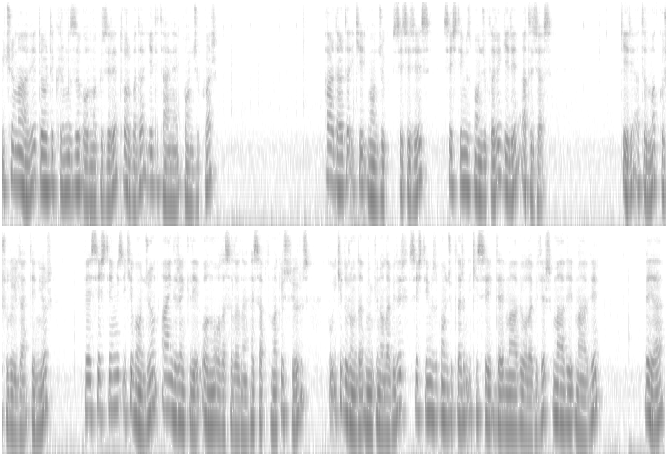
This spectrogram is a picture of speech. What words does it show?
3'ü mavi, 4'ü kırmızı olmak üzere torbada 7 tane boncuk var. Ardarda arda 2 boncuk seçeceğiz. Seçtiğimiz boncukları geri atacağız. Geri atılmak koşuluyla deniyor. Ve seçtiğimiz iki boncuğun aynı renkli olma olasılığını hesaplamak istiyoruz. Bu iki durumda mümkün olabilir. Seçtiğimiz boncukların ikisi de mavi olabilir. Mavi mavi veya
